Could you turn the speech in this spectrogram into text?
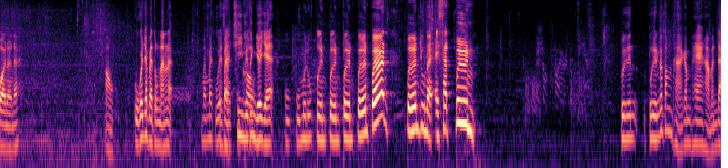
บ่อยๆหน่อยนะเอากูก็จะไปตรงนั้นแหละไม่ไม่กูไอไม่ไปสัตว์ที่กูไม่เข้าต้องเยอะแยะ กูกูไม่รู้ปืนปืนปืนปืนปืนปืนอยู่ไหนไอสัตว์ปืน ปืนปืนก็ต้องหากำแพงหาบันได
